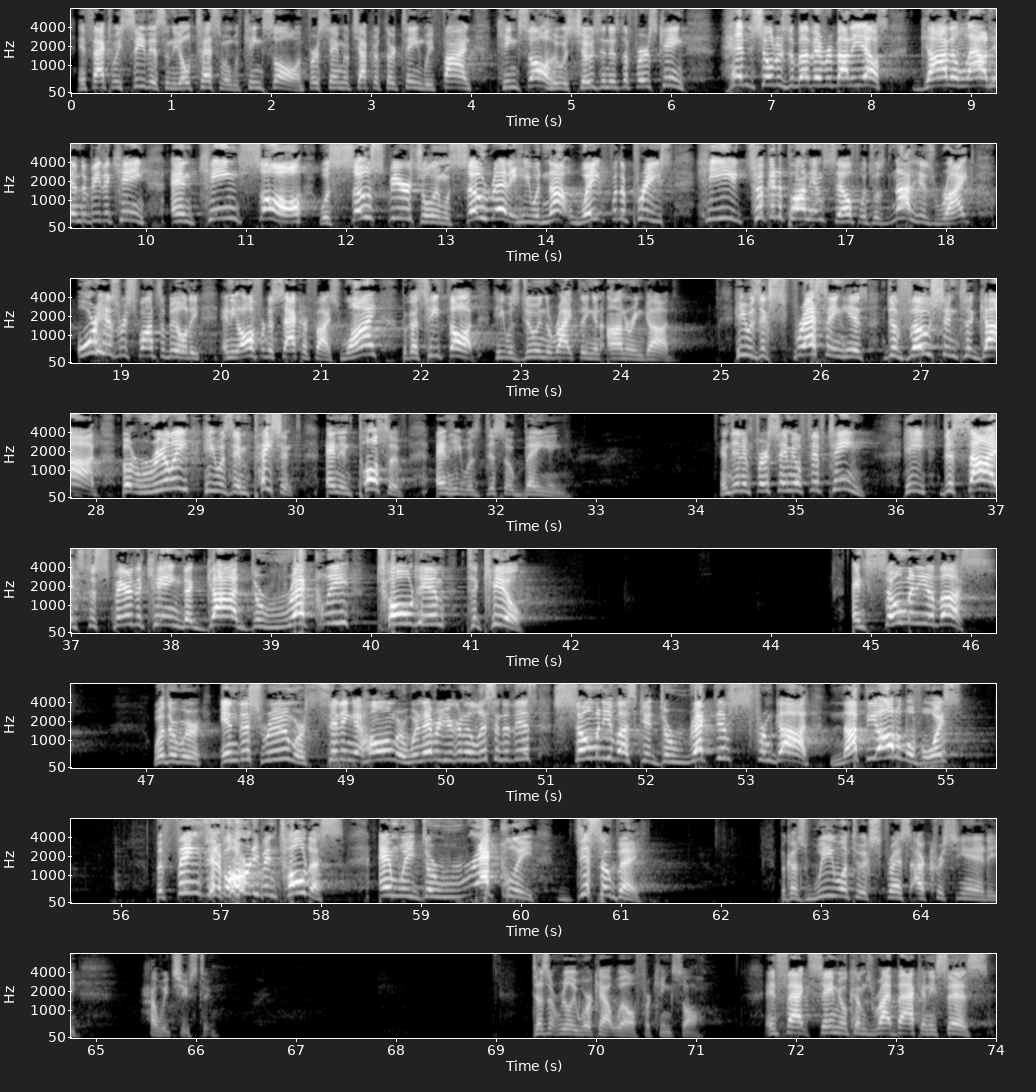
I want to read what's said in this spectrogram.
In fact, we see this in the Old Testament with King Saul. In 1 Samuel chapter 13, we find King Saul, who was chosen as the first king, head and shoulders above everybody else. God allowed him to be the king. And King Saul was so spiritual and was so ready, he would not wait for the priest. He took it upon himself, which was not his right or his responsibility, and he offered a sacrifice. Why? Because he thought he was doing the right thing and honoring God. He was expressing his devotion to God, but really he was impatient and impulsive and he was disobeying. And then in 1 Samuel 15, he decides to spare the king that God directly told him to kill. And so many of us, whether we're in this room or sitting at home or whenever you're going to listen to this, so many of us get directives from God, not the audible voice, but things that have already been told us, and we directly disobey because we want to express our Christianity how we choose to. Doesn't really work out well for King Saul. In fact, Samuel comes right back and he says,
